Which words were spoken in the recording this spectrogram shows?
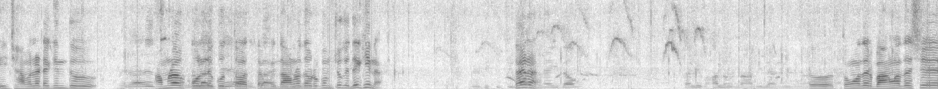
এই ঝামেলাটা কিন্তু আমরাও করলে করতে পারতাম, কিন্তু আমরা তো ওরকম চোখে দেখি না। তাই না? গাইড দাও তাহলে ভালো না দিলে আমি তো তোমাদের বাংলাদেশের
